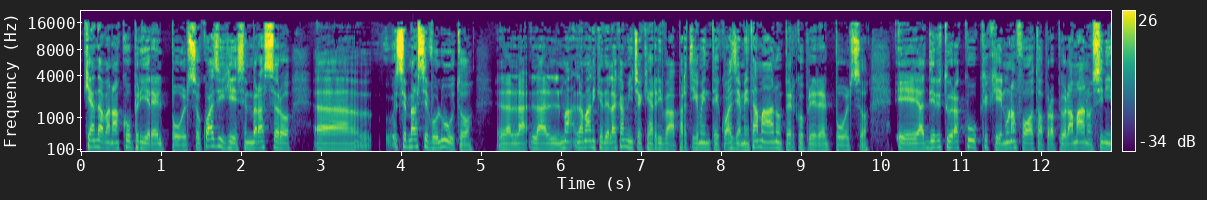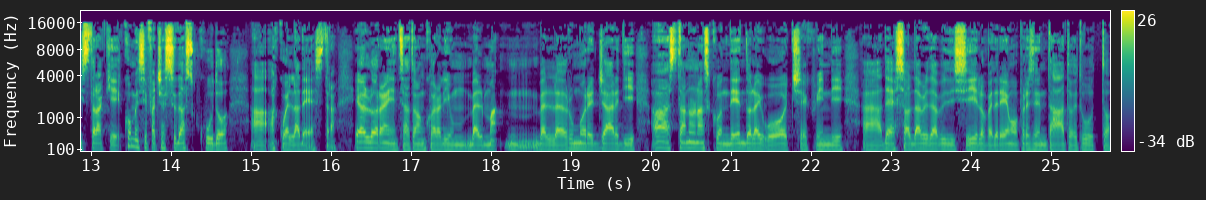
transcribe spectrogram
che andavano a coprire il polso, quasi che sembrassero uh, sembrasse voluto la, la, la, la, manica della camicia che arriva praticamente quasi a metà mano per coprire il polso. E addirittura Cook che in una foto ha proprio la mano sinistra che come se facesse da scudo a, a quella destra. E allora è iniziato ancora lì un bel, ma, un bel rumoreggiare di ah, stanno nascondendo l'iWatch e quindi uh, adesso al WWDC lo vedremo presentato e tutto.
